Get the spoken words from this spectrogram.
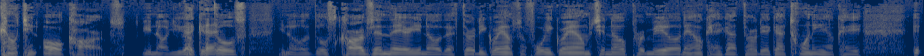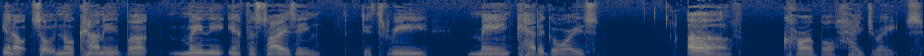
counting all carbs. You know, you got to okay. get those, you know, those carbs in there. You know, the 30 grams or 40 grams, you know, per meal. Then okay, I got 30, I got 20. Okay, you know, so no counting, but mainly emphasizing the three main categories of carbohydrates,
